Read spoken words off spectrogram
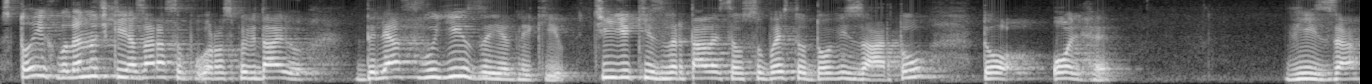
З тої хвилиночки я зараз розповідаю для своїх заявників, ті, які зверталися особисто до візарту, до Ольги. Віза,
